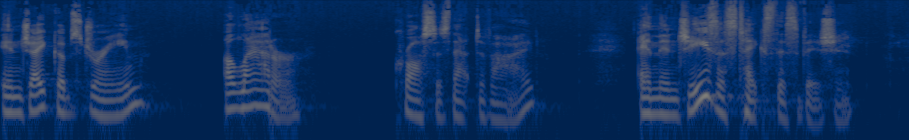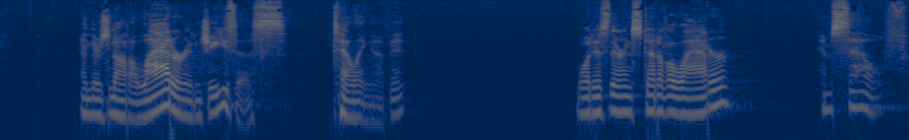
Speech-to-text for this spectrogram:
in Jacob's dream, a ladder crosses that divide. And then Jesus takes this vision, and there's not a ladder in Jesus telling of it. What is there instead of a ladder? Himself.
